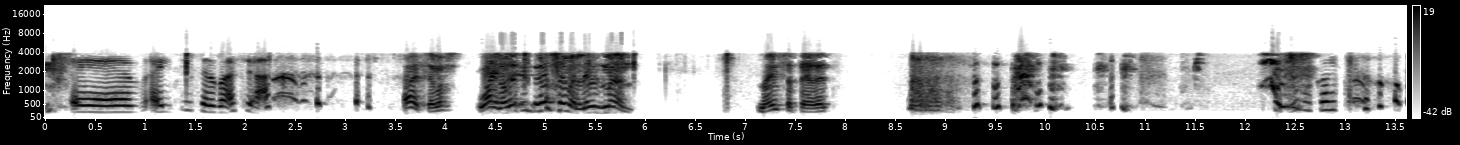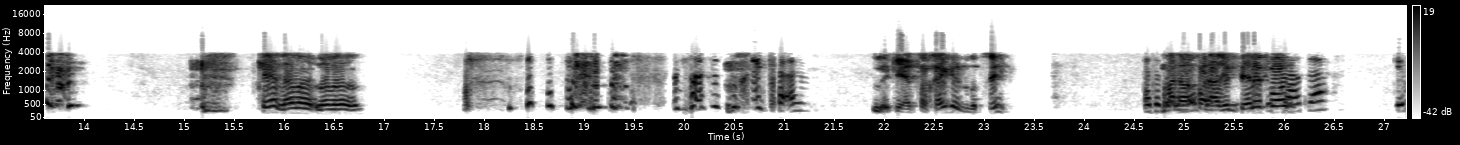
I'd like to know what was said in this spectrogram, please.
אמ, הייתי אצל משה. אה, אצל מה... וואי, לא ראיתי את זה שם מלא זמן. מה היא מספרת? הכל טוב. כן, למה, למה? מה אתה צוחק אז? כי את צוחקת, זה מצחיק. אתה מה, לא באמת יכול להרים טלפון? התקשרת? כן.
